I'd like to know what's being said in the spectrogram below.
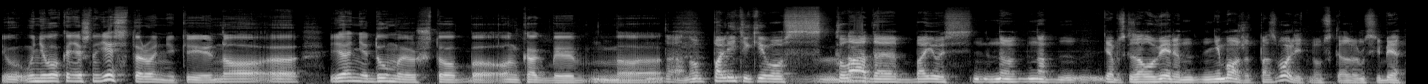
э, у него, конечно, есть сторонники, но я не думаю, что он как бы... Да, но политик его склада, да. боюсь, ну, я бы сказал, уверен, не может позволить, ну, скажем себе,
